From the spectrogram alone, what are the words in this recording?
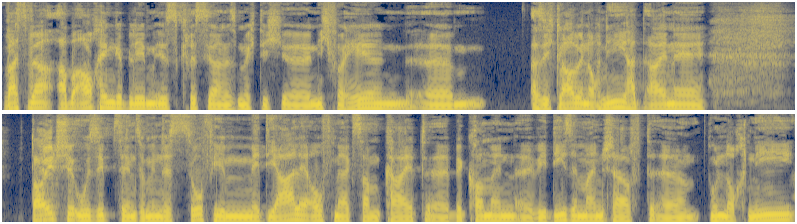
Was mir aber auch hängen geblieben ist, Christian, das möchte ich äh, nicht verhehlen, ähm, also ich glaube, noch nie hat eine deutsche U17 zumindest so viel mediale Aufmerksamkeit äh, bekommen äh, wie diese Mannschaft äh, und noch nie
